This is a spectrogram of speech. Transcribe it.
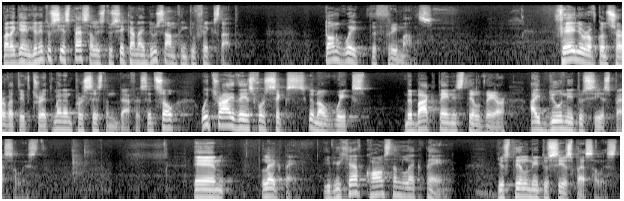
But again, you need to see a specialist to see, can I do something to fix that? Don't wait the three months. Failure of conservative treatment and persistent deficit. So we try this for six you know, weeks. The back pain is still there. I do need to see a specialist. And leg pain. If you have constant leg pain, you still need to see a specialist.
